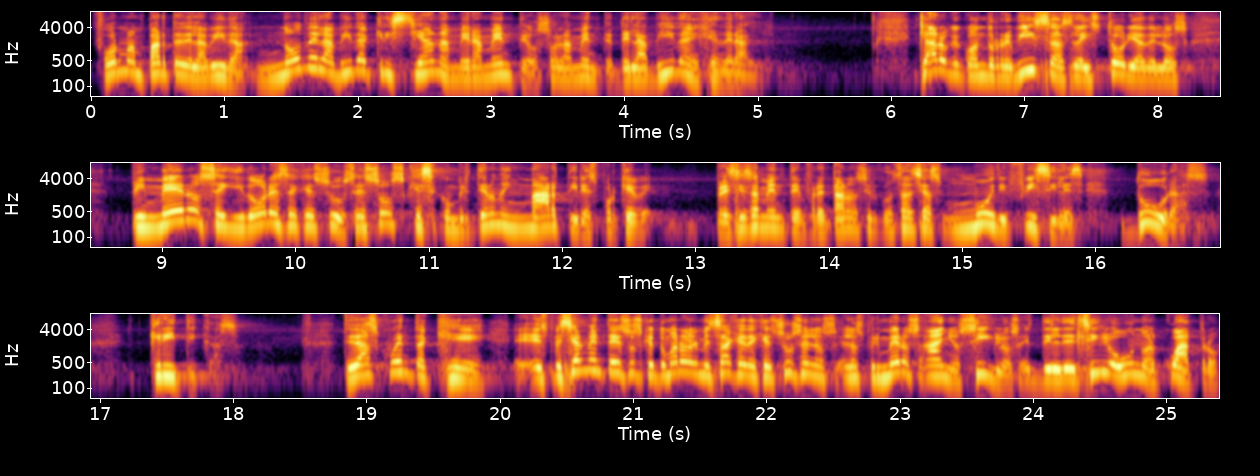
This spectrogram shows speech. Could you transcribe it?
forman parte de la vida, no de la vida cristiana meramente o solamente, de la vida en general. Claro que cuando revisas la historia de los primeros seguidores de Jesús, esos que se convirtieron en mártires porque precisamente enfrentaron circunstancias muy difíciles, duras, críticas, te das cuenta que, especialmente esos que tomaron el mensaje de Jesús en los, en los primeros años, siglos, del, del siglo 1 al 4,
